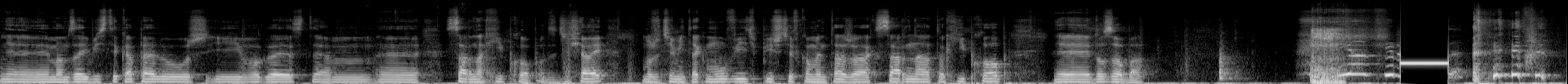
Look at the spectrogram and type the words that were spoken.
E, mam zajebisty kapelusz i w ogóle jestem e, Sarna Hip Hop od dzisiaj. Możecie mi tak mówić. Piszcie w komentarzach Sarna to hip hop. E, do zoba. ja pier...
